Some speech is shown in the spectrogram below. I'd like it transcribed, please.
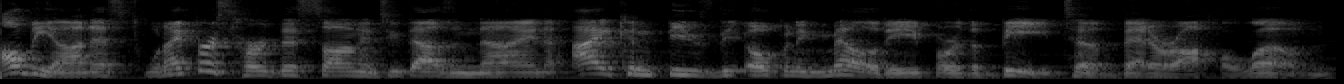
I'll be honest, when I first heard this song in 2009, I confused the opening melody for the beat to Better Off Alone.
